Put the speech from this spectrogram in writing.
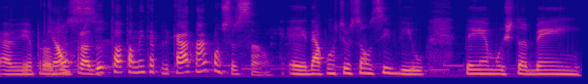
a minha produção. Que é um produto totalmente aplicado na construção. É, da construção civil. Temos também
